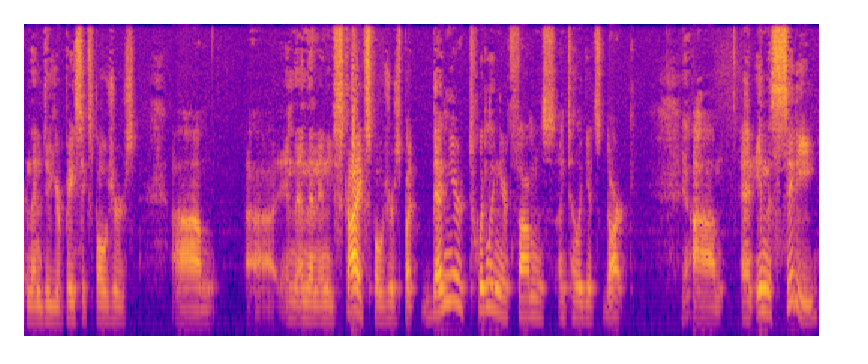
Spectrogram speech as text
and then do your base exposures, um, uh, and, and then any sky exposures. But then you're twiddling your thumbs until it gets dark. Yeah. Um, and in the city,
